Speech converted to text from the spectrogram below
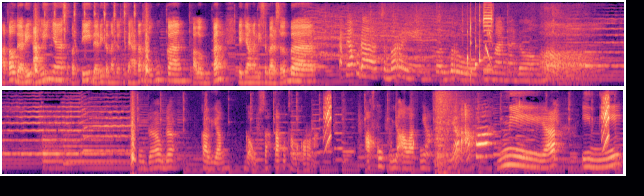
atau dari ahlinya, seperti dari tenaga kesehatan atau bukan. Kalau bukan, ya jangan disebar-sebar. Tapi aku udah sebarin ke grup. Gimana dong? Udah, udah. Kalian nggak usah takut sama corona. Aku punya alatnya. Ya, apa? Nih ya, ini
